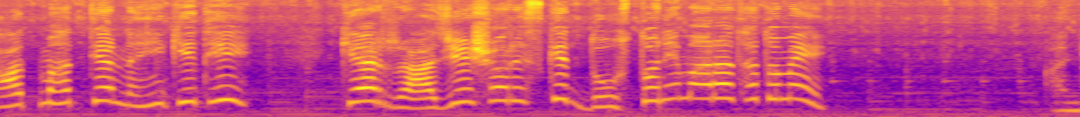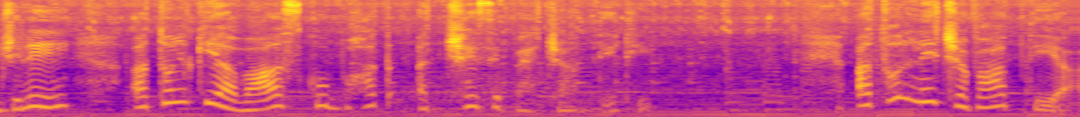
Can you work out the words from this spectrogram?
आत्महत्या नहीं की थी? क्या राजेश और इसके दोस्तों ने मारा था तुम्हें? अंजलि, अतुल की आवाज़ को बहुत अच्छे से पहचानती थी। अतुल ने जवाब दिया।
